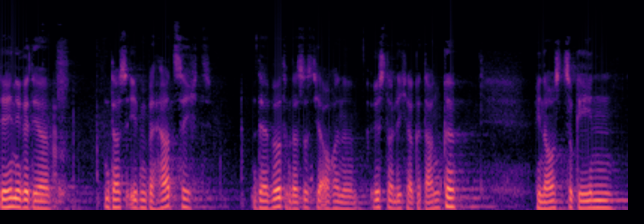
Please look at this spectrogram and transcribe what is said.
Derjenige, der das eben beherzigt, der wird, und das ist ja auch ein österlicher Gedanke, hinauszugehen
